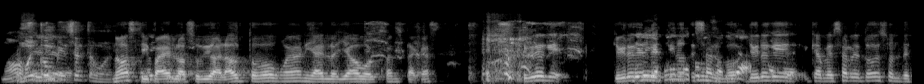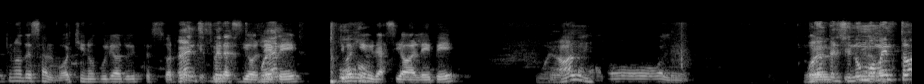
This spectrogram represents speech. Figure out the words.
No, muy sí, convincente, weón. No, si para él lo ha subido al auto, vos, weón, y a él lo lleva por cuánta casa. Yo creo que, yo creo que el destino te salvó. Yo creo que, que a pesar de todo eso, el destino te salvó, chino culiado, tuviste suerte. Weón, si hubiera sido Lepe, ¿te imaginas Hugo, que hubiera sido a Lepe? Weón. Weón, pero si en un momento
